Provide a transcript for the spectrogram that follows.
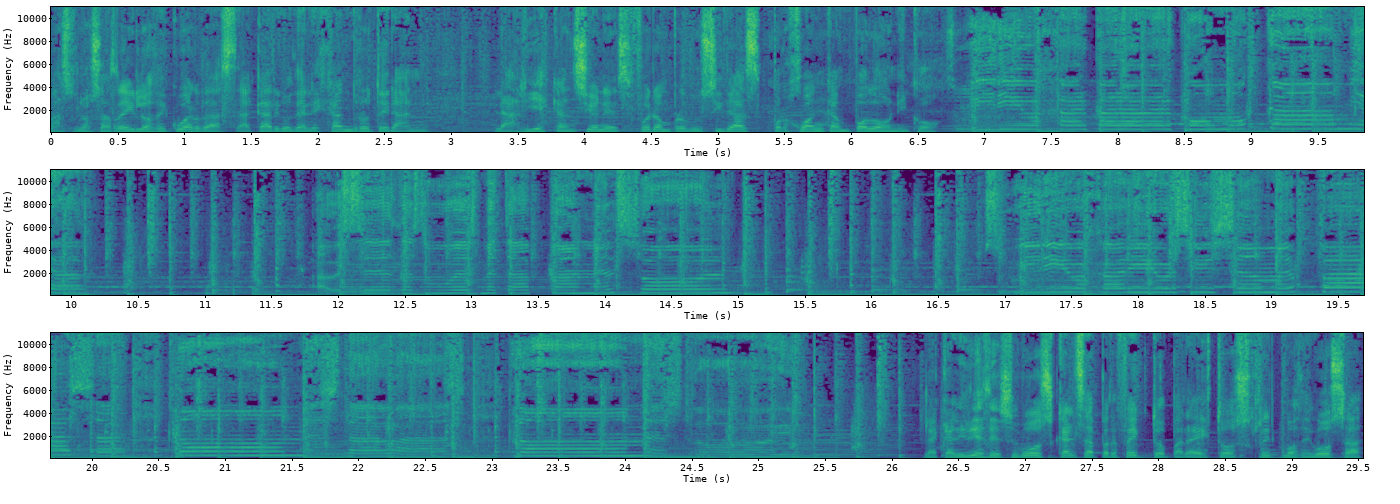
más los arreglos de cuerdas a cargo de Alejandro Terán. Las 10 canciones fueron producidas por Juan Campodónico. La calidez de su voz calza perfecto para estos ritmos de bossa,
